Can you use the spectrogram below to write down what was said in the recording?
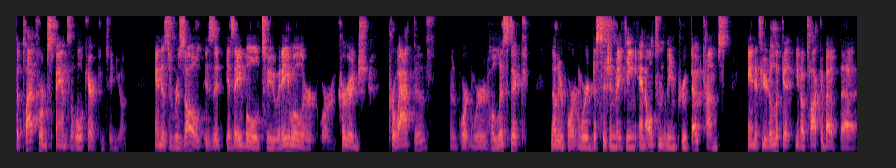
the platform spans the whole care continuum. And as a result, is it is able to enable or, or encourage proactive, an important word, holistic, another important word, decision making, and ultimately improved outcomes. And if you're to look at, you know, talk about the,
